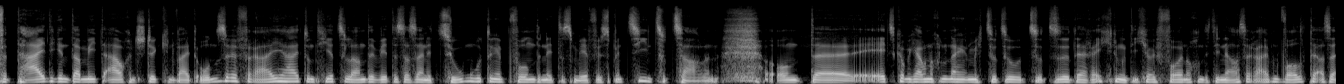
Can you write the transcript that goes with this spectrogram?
verteidigen damit auch ein Stückchen weit unsere Freiheit und hierzulande wird es als eine Zumutung empfunden, etwas mehr fürs Benzin zu zahlen. Und äh, jetzt komme ich auch noch nämlich zu, zu, zu, zu, der Rechnung, die ich euch vorher noch unter die Nase reiben wollte. Also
